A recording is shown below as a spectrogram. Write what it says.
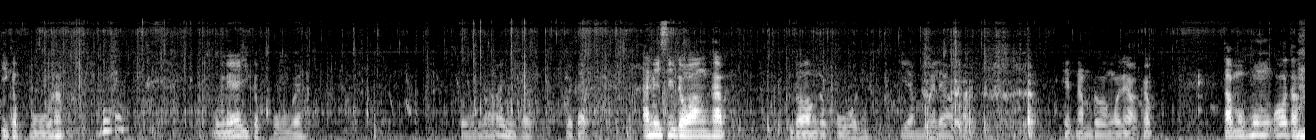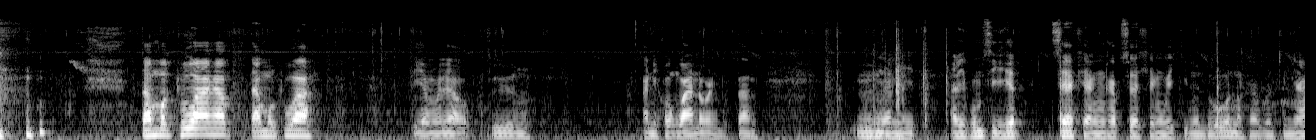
อีกับปูครับตรงนี้อีกับปูไปตัวน้อยครับแล้วก็อันนี้สีดองครับ ดองกับปูนี่เตรียมไว้แล้วครับ เห็ดนำดองไว้แล้วครับตำบักหุ่งโอ้ตำตำบักทั่วครับตำบักทั่วเตรียมไว้แล้วอึงอันนี้ของหวานดองบักตันอึงอันนี้ อันนี้ผมสีเฮ็ดแช่แข็งครับแช่แข็งไว้กินโดนๆนะครับไว้กินย่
